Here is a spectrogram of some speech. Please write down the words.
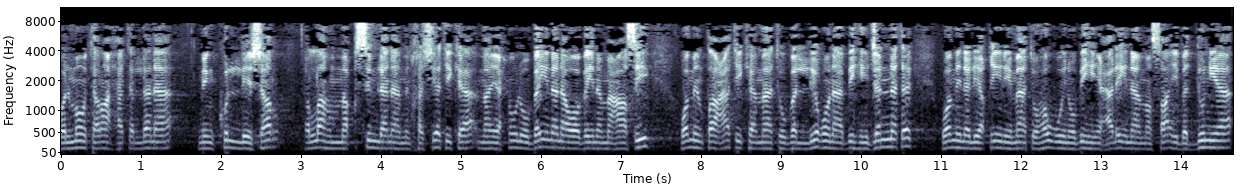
والموت راحة لنا. من كل شر. اللهم اقسم لنا من خشيتك ما يحول بيننا وبين معاصيك ومن طاعتك ما تبلغنا به جنتك ومن اليقين ما تهون به علينا مصائب الدنيا.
